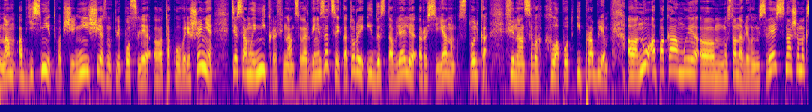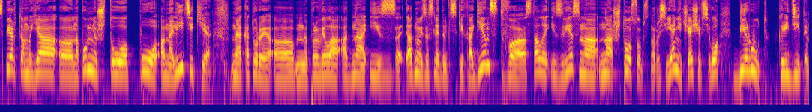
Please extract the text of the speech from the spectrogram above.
нам объяснит вообще, не исчезнут ли после такого решения те самые микрофинансовые организации, которые и доставляли россиянам столько финансовых хлопот и проблем. А, ну, а пока мы эм, устанавливаем связь с нашим экспертом, я э, напомню, что по аналитике, э, которую эм, провела одна из, одно из исследовательских агентств, э, стало известно, на что, собственно, россияне чаще всего берут кредиты.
